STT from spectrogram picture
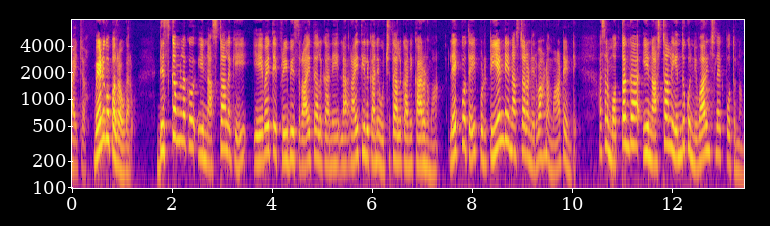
రైట్ వేణుగోపాలరావు గారు డిస్కంలకు ఈ నష్టాలకి ఏవైతే ఫ్రీబీస్ రాయితాలు కానీ రాయితీలు కానీ ఉచితాలు కానీ కారణమా? లేకపోతే ఇప్పుడు టీఎన్డీ నష్టాల నిర్వహణ మాట ఏంటి? అసలు మొత్తంగా ఈ నష్టాలను ఎందుకు నివారించలేకపోతున్నాం?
